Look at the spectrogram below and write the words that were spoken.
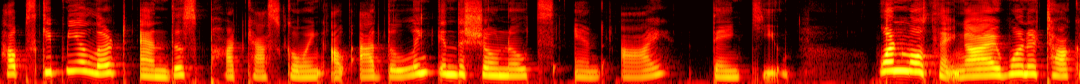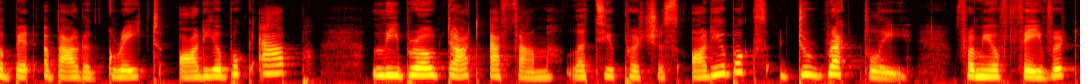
helps keep me alert and this podcast going. I'll add the link in the show notes and I thank you. One more thing, I want to talk a bit about a great audiobook app. Libro.fm lets you purchase audiobooks directly from your favorite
